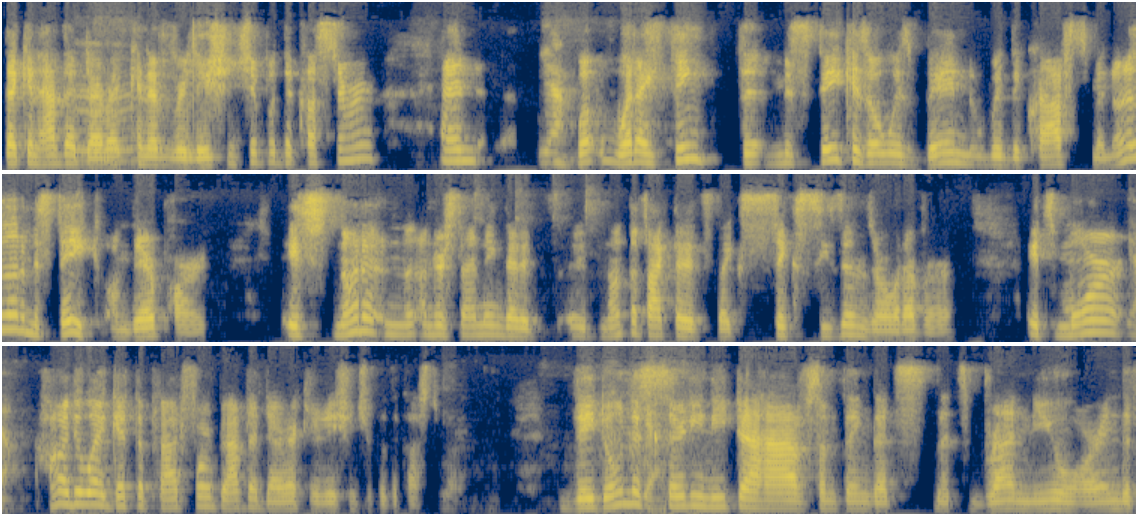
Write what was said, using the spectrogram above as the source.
that can have that direct mm-hmm. kind of relationship with the customer. And yeah. But what I think the mistake has always been with the craftsman, not, not a mistake on their part, it's not an understanding that it's, it's not the fact that it's like six seasons or whatever it's more yeah. how do I get the platform to have that direct relationship with the customer? They don't necessarily yeah. need to have something that's that's brand new or in the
